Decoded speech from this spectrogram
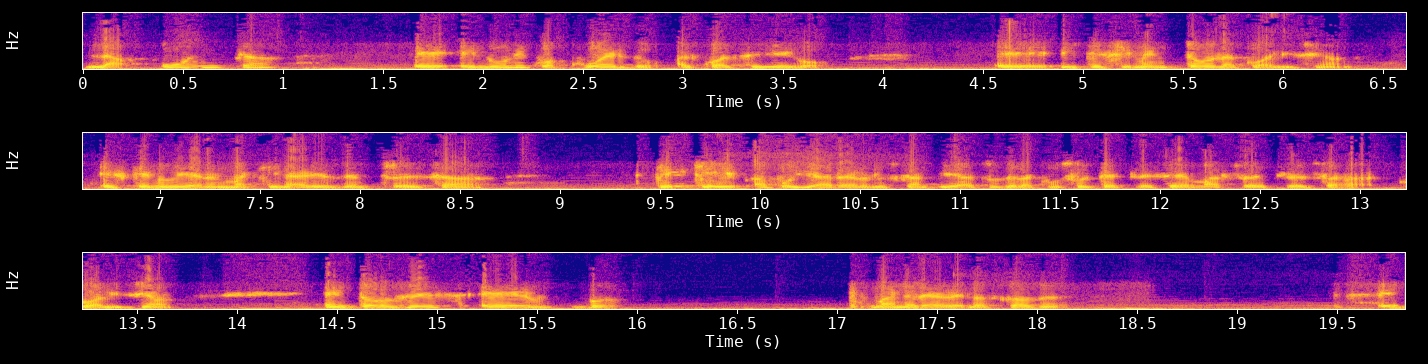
la única, eh, el único acuerdo al cual se llegó eh, y que cimentó la coalición es que no hubieran maquinarias dentro de esa, que, apoyaran a los candidatos de la consulta del 13 de marzo de esa coalición. Entonces, eh, manera de ver las cosas, eh,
